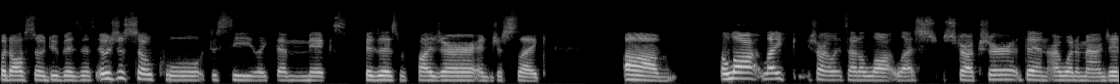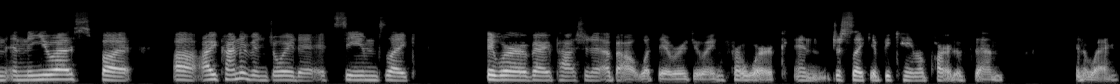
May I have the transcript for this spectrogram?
but also do business. It was just so cool to see like them mix business with pleasure and just like um a lot like charlotte said a lot less structure than i would imagine in the us but uh, i kind of enjoyed it. It seemed like they were very passionate about what they were doing for work and just like it became a part of them in a way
